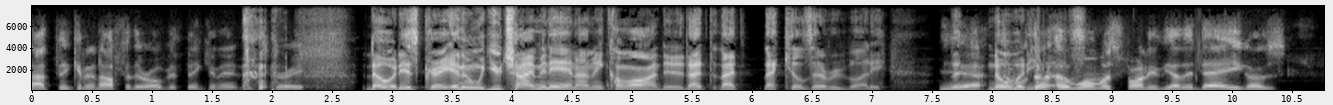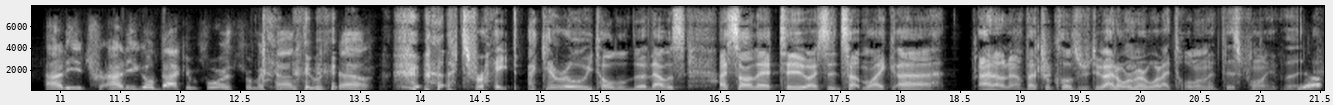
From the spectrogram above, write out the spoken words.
not thinking enough or they're overthinking it. It's great. No, it is great. And then when you chiming in, I mean, come on, dude, that that that kills everybody. Yeah, nobody The, the, knows. one was funny the other day. He goes, "How do you tr- how do you go back and forth from account to account?" That's right. I can't remember what we told him. Though. That was I saw that too. I said something like, uh, I don't know. That's what closers do. I don't remember what I told him at this point, but Yep.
